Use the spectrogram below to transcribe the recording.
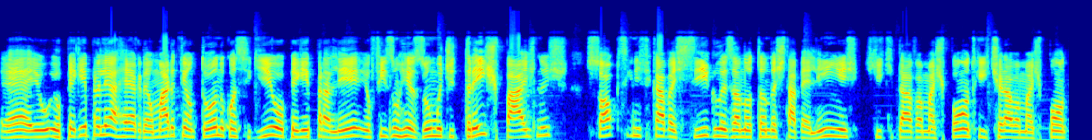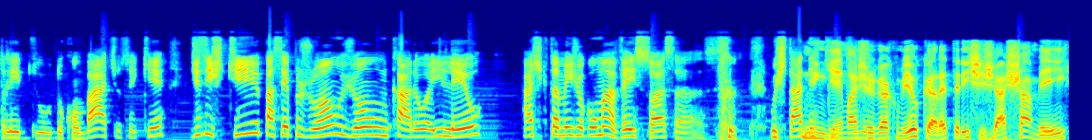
É, eu, eu peguei para ler a regra. O Mário tentou, não conseguiu. Eu peguei para ler. Eu fiz um resumo de três páginas, só o que significava as siglas, anotando as tabelinhas, o que, que dava mais ponto, o que, que tirava mais ponto ali do, do combate, não sei o que. Desisti, passei pro João. O João encarou aí, leu. Acho que também jogou uma vez só essa. o Starter Ninguém mais né? jogar comigo, cara. É triste. Já chamei.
